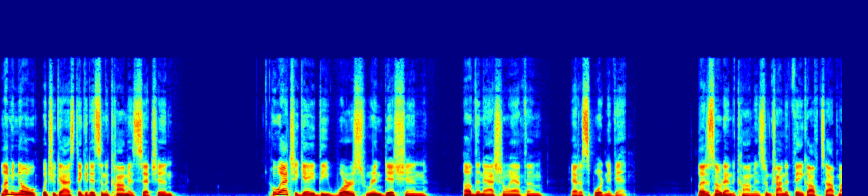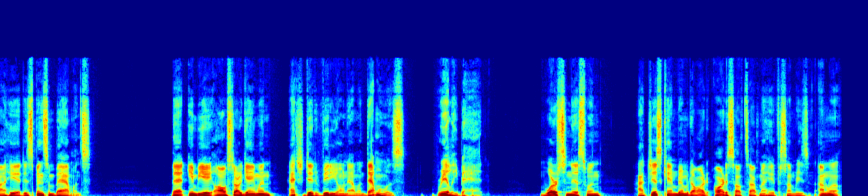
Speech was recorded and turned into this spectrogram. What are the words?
let me know what you guys think of this in the comments section. Who actually gave the worst rendition of the national anthem at a sporting event? Let us know that in the comments. I'm trying to think off the top of my head. There's been some bad ones. That NBA All Star game one, I actually did a video on that one. That one was really bad. Worse than this one. I just can't remember the art- artist off the top of my head for some reason. I don't know.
